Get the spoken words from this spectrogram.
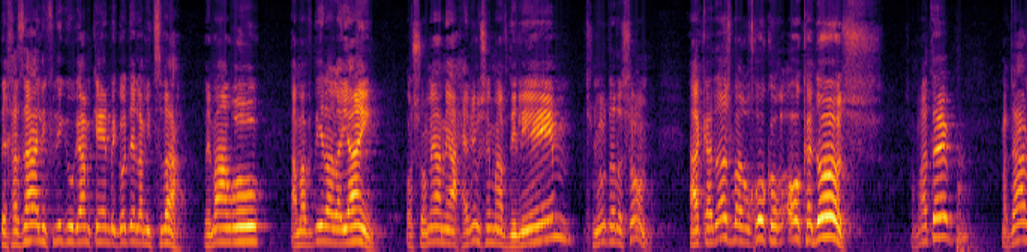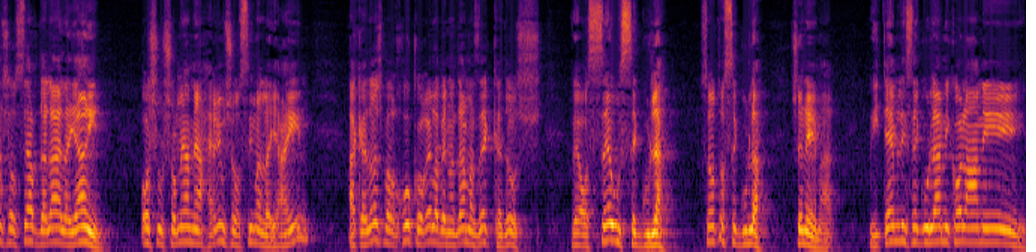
וחז"ל הפליגו גם כן בגודל המצווה. ומה אמרו? המבדיל על היין או שומע מאחרים שמבדילים, תשמעו את הלשון, הקדוש ברוך הוא קוראו קדוש, שמעתם? אדם שעושה הבדלה על היין, או שהוא שומע מאחרים שעושים על היין, הקדוש ברוך הוא קורא לבן אדם הזה קדוש, ועושהו סגולה, עושה אותו סגולה, שנאמר, וייתם לי סגולה מכל העמים,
